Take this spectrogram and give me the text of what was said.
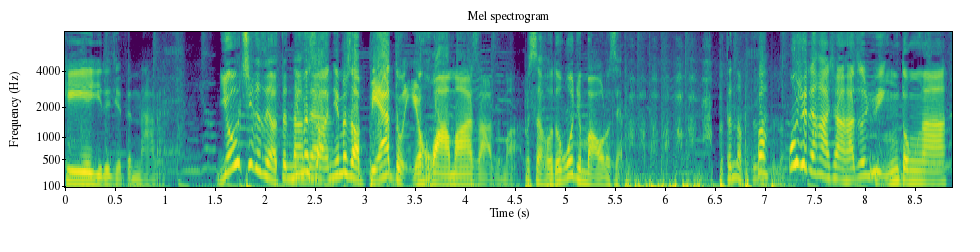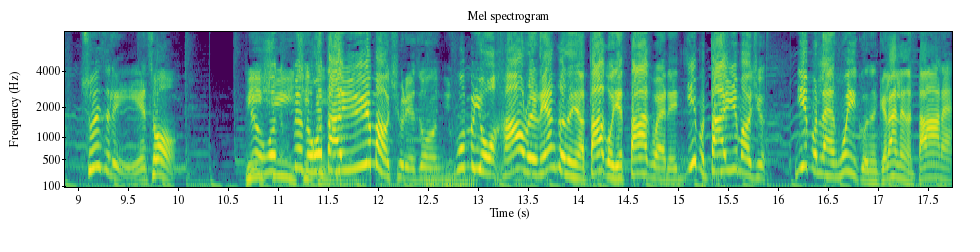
意的去等他呢？有几个人要等他你们是要你们是要编对话吗？是啥子嘛？不是后头我就毛了噻，啪啪啪啪啪啪啪，不等了，不等不了，不，我觉得哈，像啥子运动啊，属于是那种。比必如我，比如说我打羽毛球那种，我们约好了两个人要打过去打过来的。你不打羽毛球，你不来，我一个人跟哪两个打呢？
